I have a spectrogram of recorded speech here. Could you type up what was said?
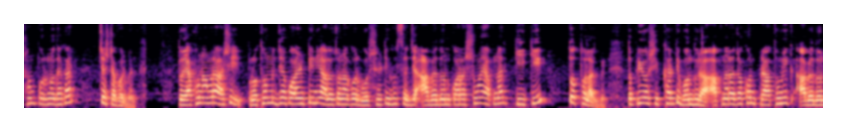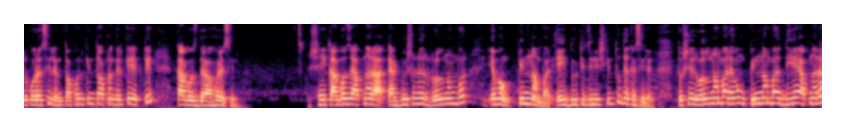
সম্পূর্ণ দেখার চেষ্টা করবেন। তো এখন আমরা আসি। প্রথম যে পয়েন্টটি নিয়ে আলোচনা করব, সেটি হচ্ছে যে আবেদন করার সময় আপনার কি কি তথ্য লাগবে। তো প্রিয় শিক্ষার্থী বন্ধুরা, আপনারা যখন প্রাথমিক আবেদন করেছিলেন, তখন কিন্তু আপনাদেরকে একটি কাগজ দেওয়া হয়েছিল। সেই কাগজে আপনারা অ্যাডমিশনের রোল নম্বর এবং পিন নাম্বার, এই দুটি জিনিস কিন্তু দেখেছিলেন। তো সেই রোল নাম্বার এবং পিন নাম্বার দিয়ে আপনারা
